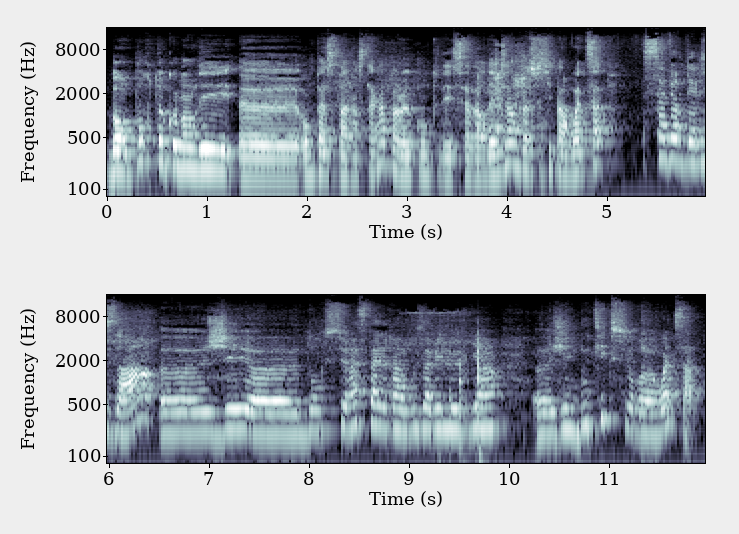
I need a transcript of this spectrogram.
Bon, pour te commander, euh, on passe par Instagram, par le compte des saveurs d'Elsa, on passe aussi par WhatsApp. Saveur d'Elsa, j'ai donc sur Instagram, vous avez le lien. j'ai une boutique sur WhatsApp.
